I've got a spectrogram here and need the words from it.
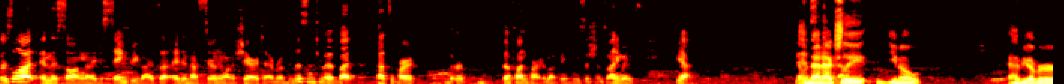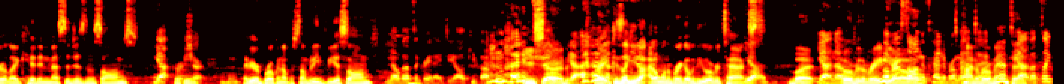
there's a lot in this song that I just sang for you guys that I didn't necessarily want to share to everyone who listened to it, but that's the part, or the fun part about being a musician. So, anyways, yeah. You'll And that to it now. actually, you know, have you ever like hidden messages in songs? yeah, for Cookie? sure. hmm Have you ever broken up with somebody via song? No, but that's a great idea. I'll keep that in mind. You should. Yeah. Right? Because like you, know, I don't want to break up with you over text. Yeah. But Yeah, no. over the radio, Over a song is kind of romantic. kind of romantic. Yeah, that's like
